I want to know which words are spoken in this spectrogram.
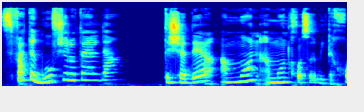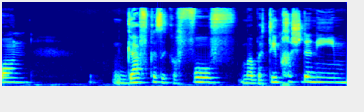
שפת הגוף של אותה ילדה תשדר המון המון חוסר ביטחון, גב כזה כפוף, מבטים חשדניים.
